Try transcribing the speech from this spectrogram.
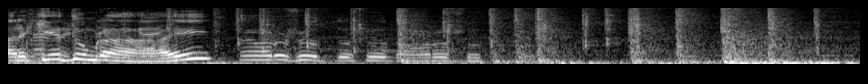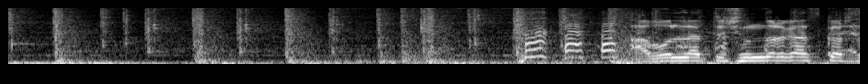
আরে কে তোমরা? এই? আমার ওষুধ ওষুধ আমার ওষুধ। আবুল্লা তুই সুন্দর কাজ করছ।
